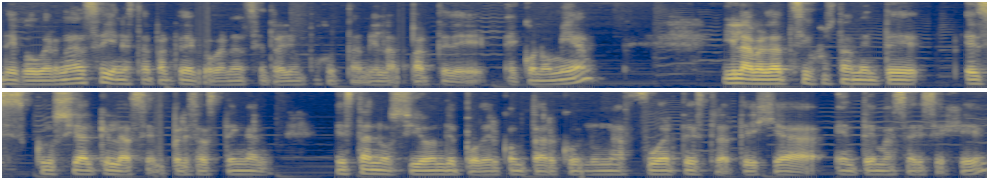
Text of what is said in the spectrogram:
de gobernanza, y en esta parte de gobernanza entraría un poco también la parte de economía. Y la verdad, sí, justamente es crucial que las empresas tengan esta noción de poder contar con una fuerte estrategia en temas ASG,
